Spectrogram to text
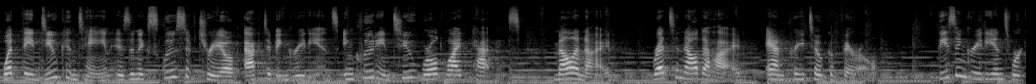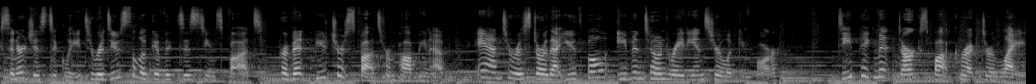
What they do contain is an exclusive trio of active ingredients, including two worldwide patents, Melanyde, retinaldehyde, and pre-tocopherol. These ingredients work synergistically to reduce the look of existing spots, prevent future spots from popping up, and to restore that youthful, even-toned radiance you're looking for. D-Pigment Dark Spot Corrector Light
